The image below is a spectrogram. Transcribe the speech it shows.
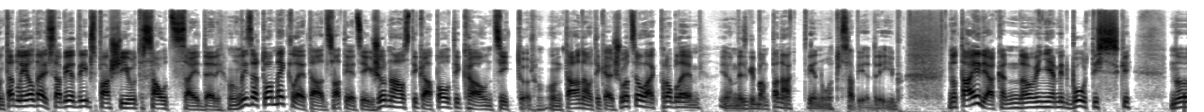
un tad liela daļa sabiedrības paši jūtas outsideri. Līdz ar to meklē tādas attiecīgas žurnālistikā, politikā un citur. Un tā nav tikai šo cilvēku problēma, jo mēs gribam panākt vienotu sabiedrību. Nu, tā ir, jā, ka nu, viņiem ir būtiski nu,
